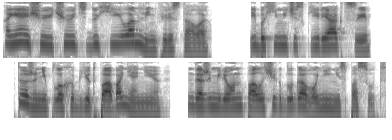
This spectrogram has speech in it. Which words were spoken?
А я еще и чуять духи и ланлинь перестала, ибо химические реакции тоже неплохо бьют по обонянию, даже миллион палочек благовоний не спасут.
